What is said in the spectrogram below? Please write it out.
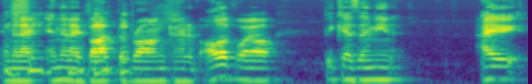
and then i and then i bought the wrong kind of olive oil because i mean i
